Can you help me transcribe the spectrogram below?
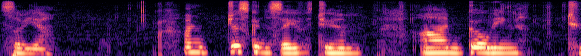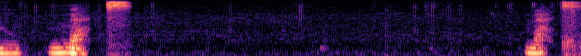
So yeah. I'm just gonna say to him, I'm going to maths. Maths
